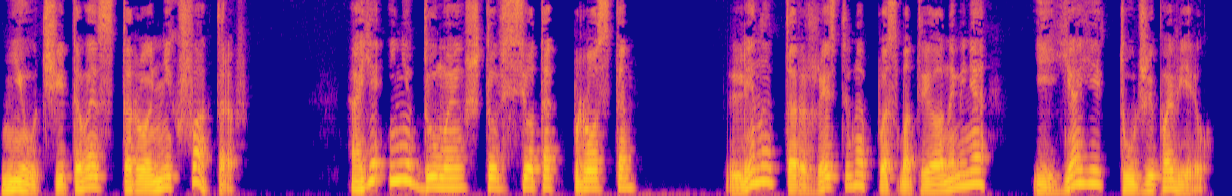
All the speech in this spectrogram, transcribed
не учитывая сторонних факторов. А я и не думаю, что все так просто. Лена торжественно посмотрела на меня, и я ей тут же поверил.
